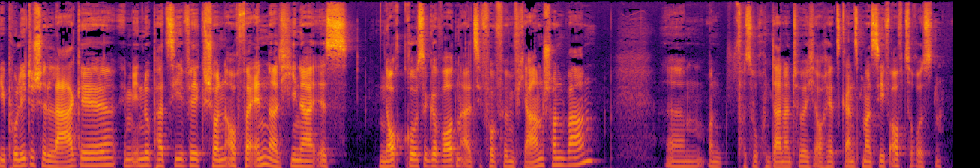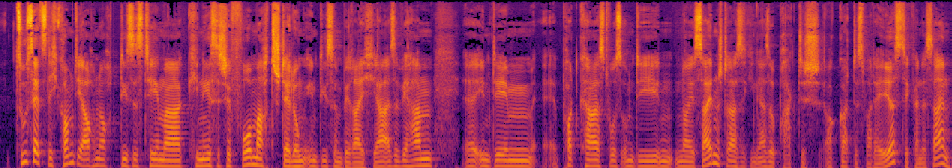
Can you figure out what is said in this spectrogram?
die politische Lage im Indopazifik schon auch verändert. China ist noch größer geworden, als sie vor fünf Jahren schon waren ähm, und versuchen da natürlich auch jetzt ganz massiv aufzurüsten. Zusätzlich kommt ja auch noch dieses Thema chinesische Vormachtstellung in diesem Bereich. Ja, also wir haben äh, in dem äh, Podcast, wo es um die neue Seidenstraße ging, also praktisch, oh Gott, das war der erste, kann das sein?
